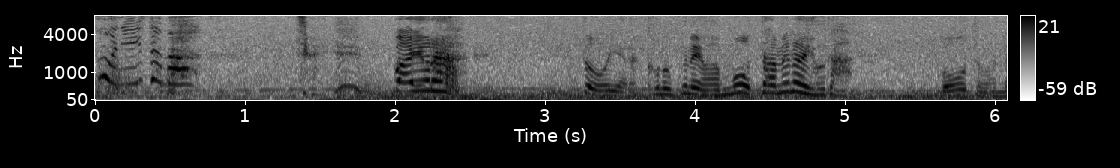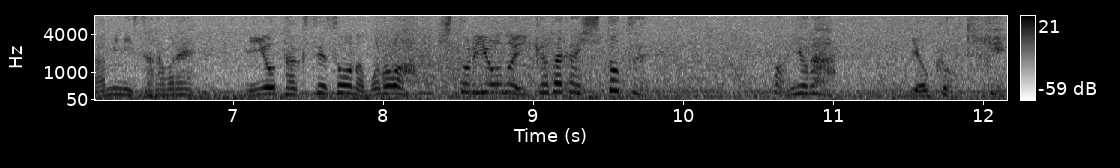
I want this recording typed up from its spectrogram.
お兄様！バイオラ！どうやらこの船はもうダメなようだ。ボートは波にさらわれ身を託せそうなものは一人用のイカダが一つ。バイオラよくお聞き。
